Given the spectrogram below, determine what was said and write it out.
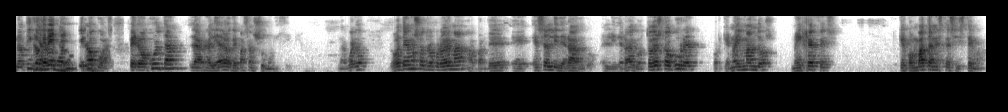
noticias que inocuas, pero ocultan la realidad de lo que pasa en su municipio. ¿De acuerdo? Luego tenemos otro problema, aparte, eh, es el liderazgo. El liderazgo. Todo esto ocurre porque no hay mandos, no hay jefes que combatan este sistema.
